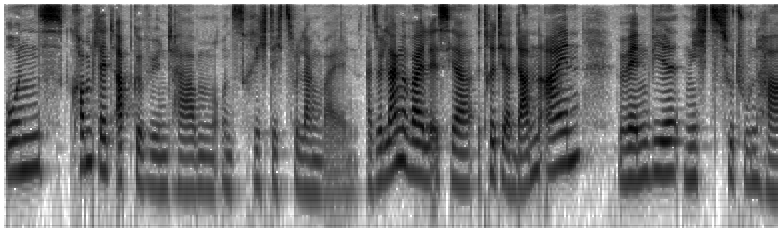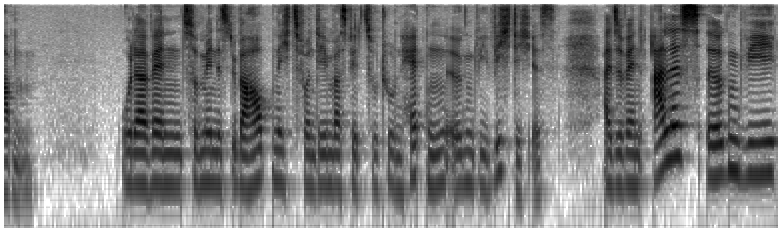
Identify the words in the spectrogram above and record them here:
uns komplett abgewöhnt haben, uns richtig zu langweilen. Also Langeweile ist ja, tritt ja dann ein, wenn wir nichts zu tun haben. Oder wenn zumindest überhaupt nichts von dem, was wir zu tun hätten, irgendwie wichtig ist. Also wenn alles irgendwie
